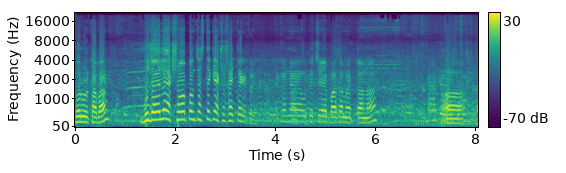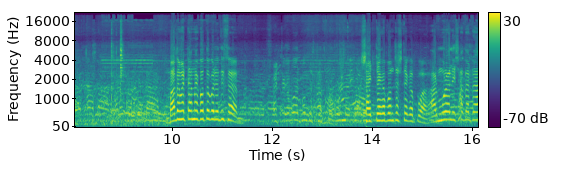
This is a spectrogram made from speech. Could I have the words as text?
গরুর খাবার। বোঝা হলো একশো পঞ্চাশ থেকে একশো ষাট টাকা করে। এখানে উঠেছে বাদামের টানা। বাদামের টানা কত করে দিচ্ছেন ষাট টাকা পঞ্চাশ টাকা পোয়া। আর মুরালি সাদাটা?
